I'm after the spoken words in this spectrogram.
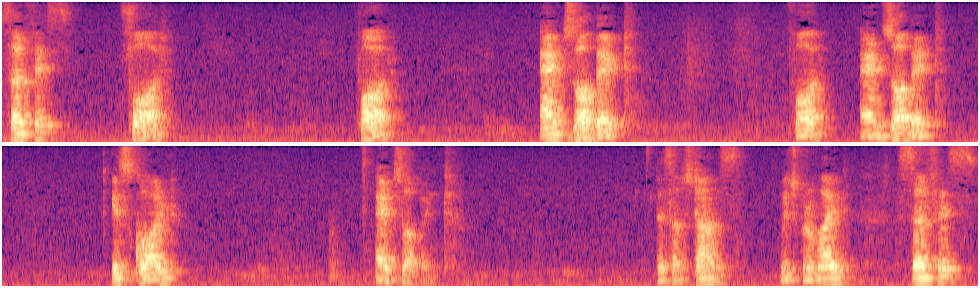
surface for for adsorbate for adsorbate is called adsorbent the substance which provide surface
